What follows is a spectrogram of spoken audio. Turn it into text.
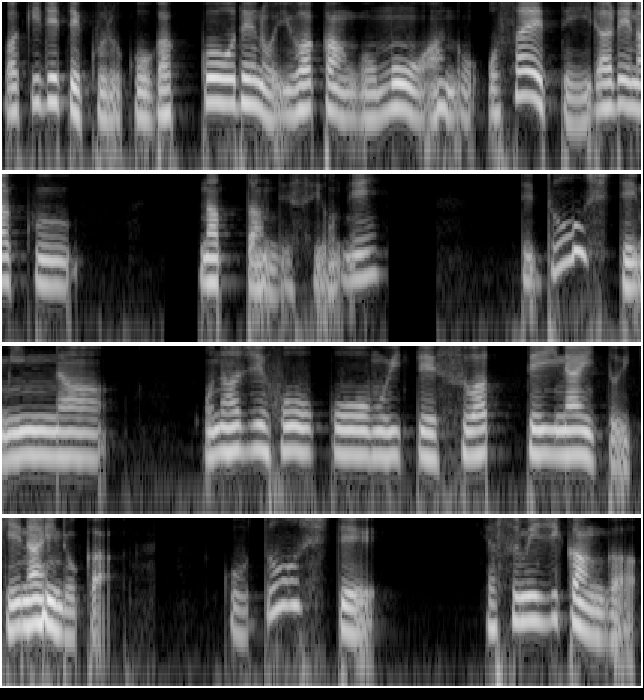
湧き出てくるこう学校での違和感をもうあの抑えていられなくなったんですよね。で、どうしてみんな同じ方向を向いて座っていないといけないのか、こうどうして休み時間が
